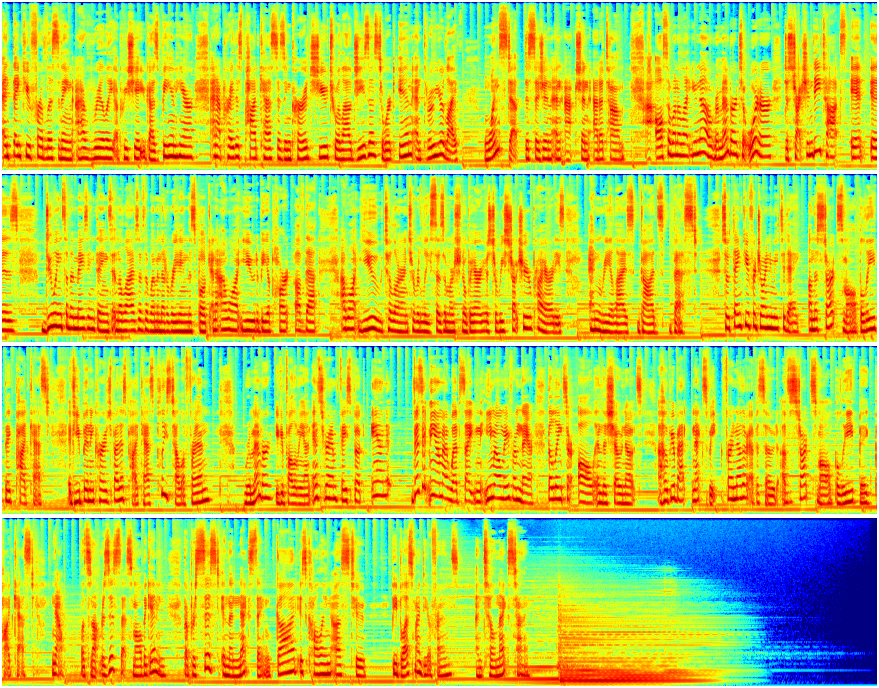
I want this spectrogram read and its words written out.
And thank you for listening. I really appreciate you guys being here. And I pray this podcast has encouraged you to allow Jesus to work in and through your life one step decision and action at a time. I also want to let you know remember to order Distraction Detox. It is doing some amazing things in the lives of the women that are reading this book. And I want you to be a part of that. I want you to learn to release those emotional barriers, to restructure your priorities, and realize God's best. So, thank you for joining me today on the Start Small, Believe Big podcast. If you've been encouraged by this podcast, please tell a friend. Remember, you can follow me on Instagram, Facebook, and visit me on my website and email me from there. The links are all in the show notes. I hope you're back next week for another episode of the Start Small, Believe Big podcast. Now, let's not resist that small beginning, but persist in the next thing God is calling us to. Be blessed, my dear friends. Until next time.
